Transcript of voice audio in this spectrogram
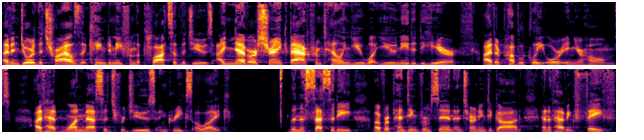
I've endured the trials that came to me from the plots of the Jews. I never shrank back from telling you what you needed to hear, either publicly or in your homes. I've had one message for Jews and Greeks alike the necessity of repenting from sin and turning to God, and of having faith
